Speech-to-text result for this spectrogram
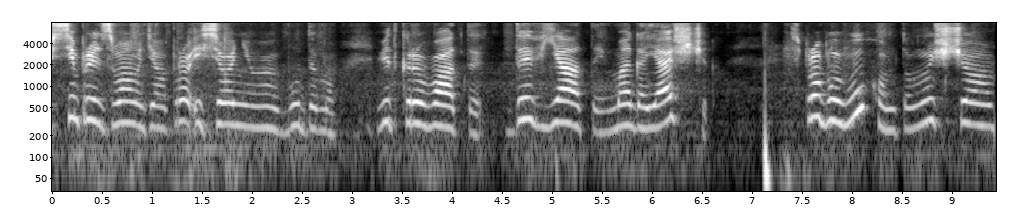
Усім привіт, з вами Діма Про і сьогодні ми будемо відкривати дев'ятий мега-ящик. Спробую вухом, тому що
